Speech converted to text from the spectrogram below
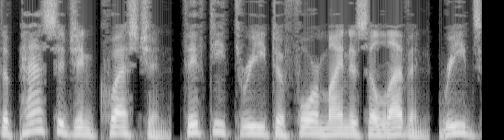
The passage in question, 53-4-11, reads,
